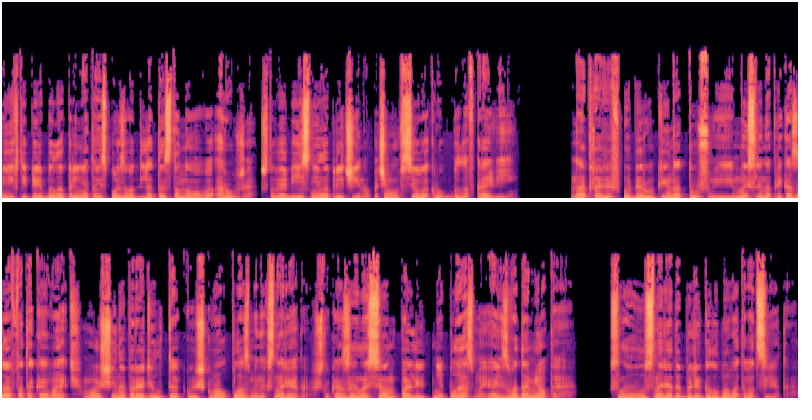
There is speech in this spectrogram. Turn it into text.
Их теперь было принято использовать для теста нового оружия, что и объяснило причину, почему все вокруг было в крови. Направив обе руки на тушу и мысленно приказав атаковать, мужчина породил такой шквал плазменных снарядов, что казалось, он палит не плазмой, а из водомета. К слову, снаряды были голубоватого цвета.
